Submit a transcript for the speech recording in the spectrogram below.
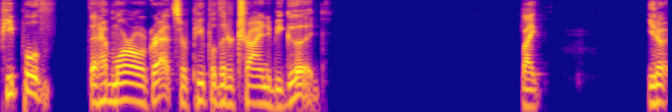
people that have moral regrets are people that are trying to be good. Like, you know,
